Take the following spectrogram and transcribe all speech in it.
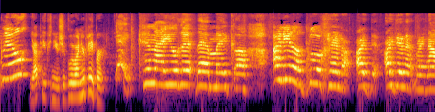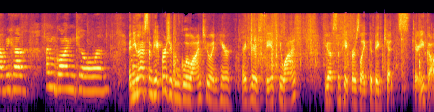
glue. Yep, you can use your glue on your paper. Yay. Can I use it, then make a. I need a glue can. I, I didn't right now because I'm going to one. And you have some papers you can glue onto in here, right here. See if you want. You have some papers like the big kids. There you go.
